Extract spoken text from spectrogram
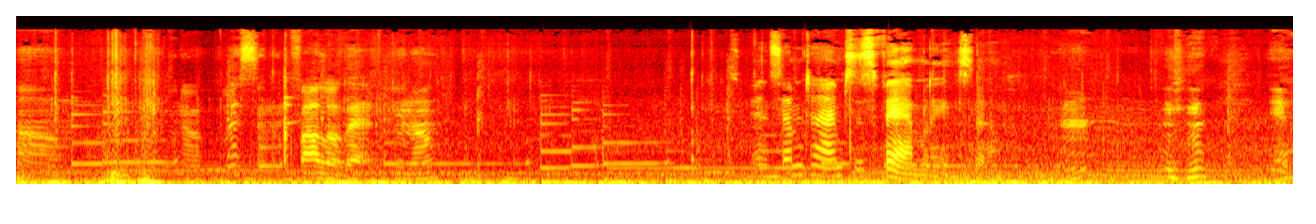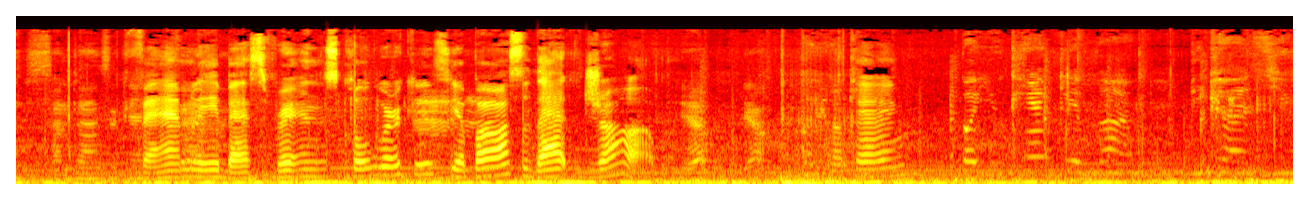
Um, you know, listen and follow that. You know. and sometimes it's family. So yes, sometimes it can. be family, best friends, co-workers, your mm-hmm. boss, that job. Yep, yep. Okay. But you can't give up because you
